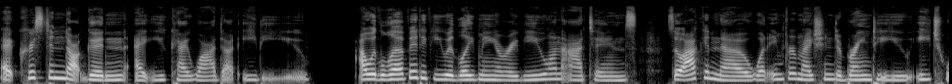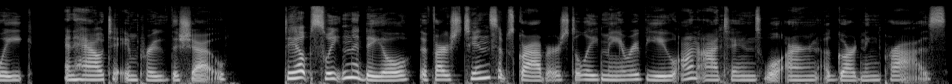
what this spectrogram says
at kristen.gooden at uky.edu. I would love it if you would leave me a review on iTunes so I can know what information to bring to you each week and how to improve the show. To help sweeten the deal, the first 10 subscribers to leave me a review on iTunes will earn a gardening prize.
